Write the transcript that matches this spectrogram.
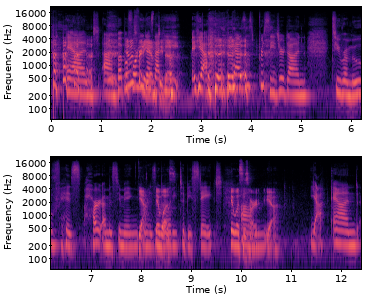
and um, but before he does that, empty, he yeah he has this procedure done to remove his heart. I'm assuming Yeah, or his it was. ability to be staked. It was his heart. Um, Yeah. Yeah, and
